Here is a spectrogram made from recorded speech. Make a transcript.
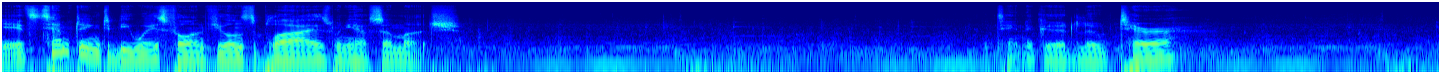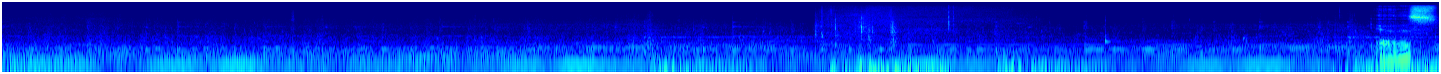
It's tempting to be wasteful on fuel and supplies when you have so much. Maintain a good low terror. Yeah, this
